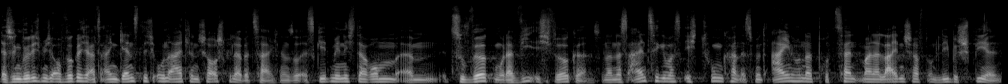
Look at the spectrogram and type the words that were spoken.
deswegen würde ich mich auch wirklich als einen gänzlich uneitlen Schauspieler bezeichnen. So, es geht mir nicht darum, ähm, zu wirken oder wie ich wirke, sondern das Einzige, was ich tun kann, ist mit 100 Prozent meiner Leidenschaft und Liebe spielen.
